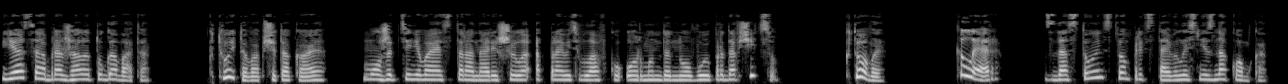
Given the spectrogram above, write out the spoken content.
я соображала туговато. Кто это вообще такая? Может, теневая сторона решила отправить в лавку Ормонда новую продавщицу? Кто вы? Клэр. С достоинством представилась незнакомка.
